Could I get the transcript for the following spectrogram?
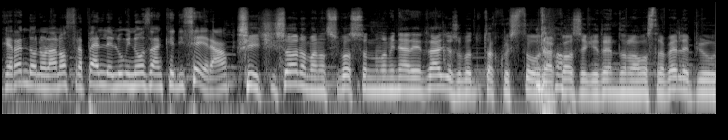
che rendono la nostra pelle luminosa anche di sera? Sì, ci sono, ma non si possono nominare in radio, soprattutto a quest'ora, No. cose che rendono la vostra pelle più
